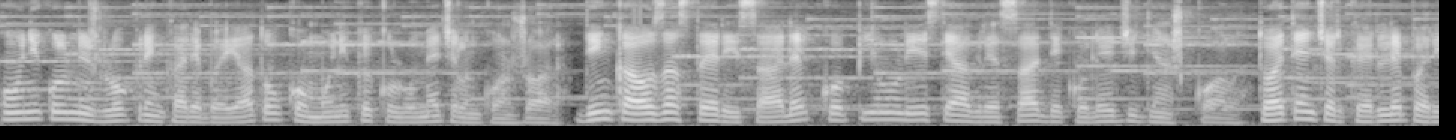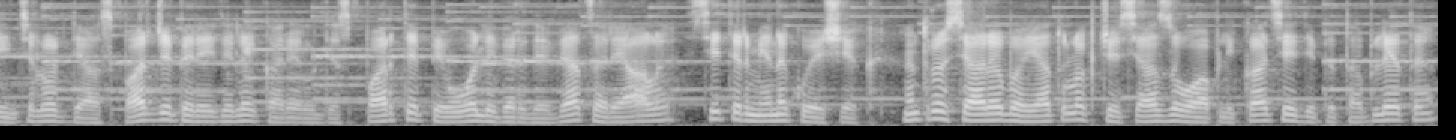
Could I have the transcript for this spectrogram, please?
unicul mijloc prin care băiatul comunică cu lumea ce îl înconjoară. Din cauza stării sale, copilul este agresat de colegii din școală. Toate încercările părinților de a sparge peretele care îl desparte pe Oliver de viața reală se termină cu eșec. Într-o seară, băiatul accesează o aplicație de pe tabletă,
